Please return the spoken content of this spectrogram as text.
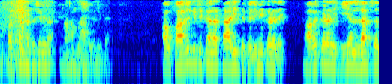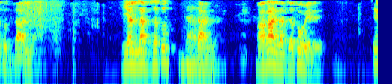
مفصل نه څه شوی دا او پاغه کې چې کله تعریف د کلمې کړه ده هغه کړه دی هي لفظه الدال هي لفظه الدال هغه لفظه تو ویل دی چې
